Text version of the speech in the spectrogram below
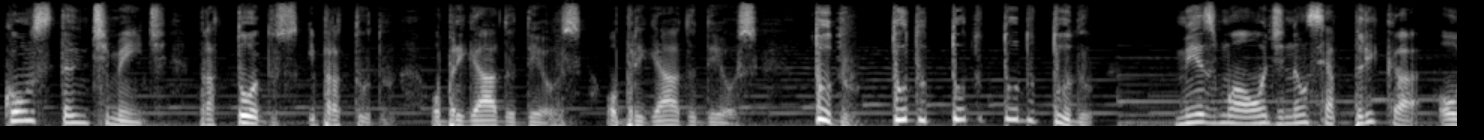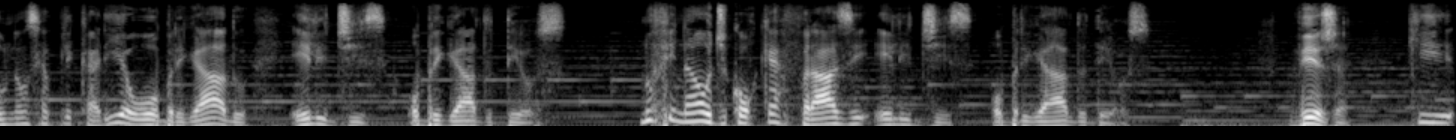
constantemente para todos e para tudo: Obrigado, Deus. Obrigado, Deus. Tudo, tudo, tudo, tudo, tudo. Mesmo aonde não se aplica ou não se aplicaria o obrigado, ele diz: Obrigado, Deus. No final de qualquer frase, ele diz: Obrigado, Deus. Veja que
